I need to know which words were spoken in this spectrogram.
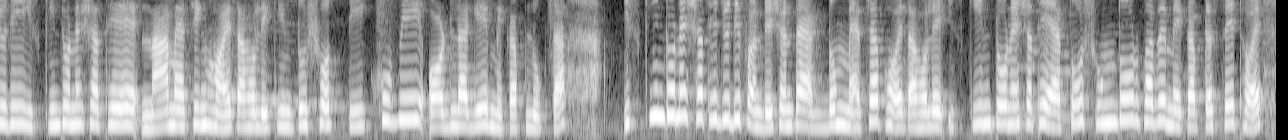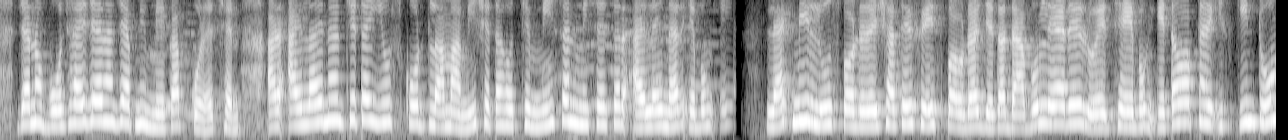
যদি স্কিন টোনের সাথে না ম্যাচিং হয়, তাহলে কিন্তু সত্যি খুবই অড লাগে মেকআপ লুকটা স্কিন টোনের সাথে যদি ফাউন্ডেশনটা একদম ম্যাচ আপ হয়, তাহলে স্কিন টোনের সাথে এত সুন্দরভাবে মেকআপটা সেট হয় যেন বোঝাই যায় না যে আপনি মেকআপ করেছেন। আর আইলাইনার যেটা ইউজ করলাম আমি, সেটা হচ্ছে মিস অ্যান্ড মিসেসের আইলাইনার এবং এই ল্যাকমি লুজ পাউডারের সাথে ফেস পাউডার যেটা ডাবল লেয়ারের রয়েছে এবং এটাও আপনার স্কিন টোন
